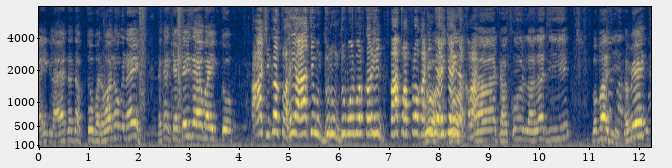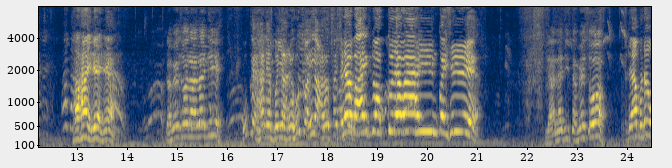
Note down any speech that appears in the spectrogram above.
બાઈક લાયા તો હપ્તો ભરવાનો કે નહીં? નકર ખેંચાઈ જાય બાઈક તો. આ શિખર તો હી આ છે ઊંધું ઊંધું બોલ બોલ કરીને આ ચોપડો કાઢીને બેસી જાય જો, લખવા. આ ઠાકોર લાલાજી બબાજી. તમે? હા હા રે રે. તમે છો લાલાજી? હું કે હાલે ભાઈ અરે હું તો અહીં આવ્યો છે. અરે બાઈક નો હપ્તો લેવા અહીં કોઈ છે. લાલાજી તમે છો? આ બધા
